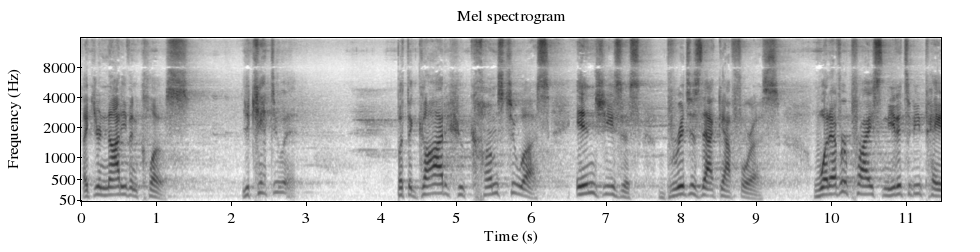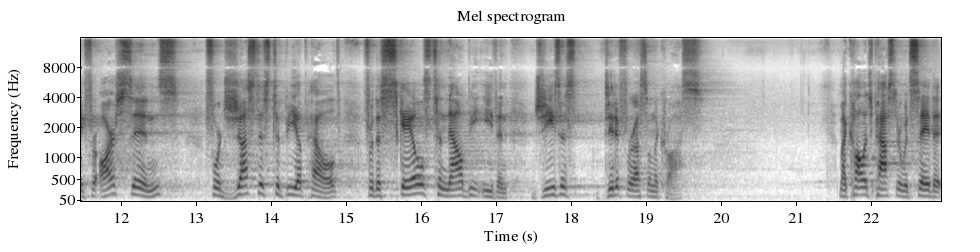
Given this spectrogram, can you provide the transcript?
Like you're not even close. You can't do it. But the God who comes to us in Jesus bridges that gap for us. Whatever price needed to be paid for our sins, for justice to be upheld, for the scales to now be even, Jesus did it for us on the cross. My college pastor would say that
